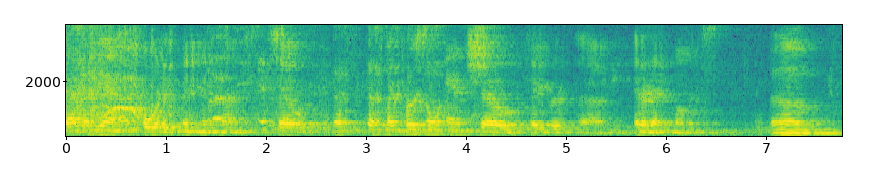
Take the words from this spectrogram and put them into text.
that again, I forwarded many, many times. So that's that's my personal and show favorite um, internet moments. Um,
